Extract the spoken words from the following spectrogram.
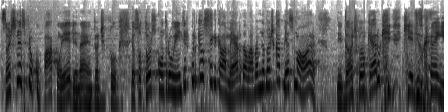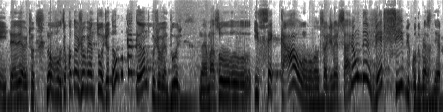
Senão a gente não ia se preocupar com ele, né? Então, tipo, eu só torço contra o Inter porque eu sei que aquela merda lá vai me dar dor de cabeça uma hora. Então, tipo, eu não quero que, que eles ganhem, entendeu? Tipo, não vou, contra o Juventude, eu tô cagando com o Juventude, né? Mas o, o e secar o, o seu adversário é um dever cívico do brasileiro.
